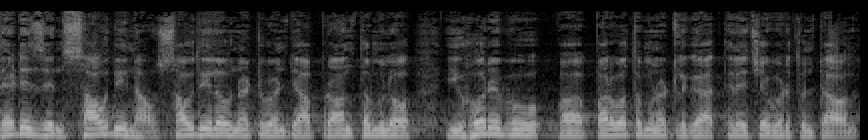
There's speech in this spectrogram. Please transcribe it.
That is in Saudi now సౌదీలో ఉన్నటువంటి ఆ ప్రాంతంలో ఈ హోరేబు ప- పర్వతం ఉన్నట్లుగా తెలియచేయబడుతుంటా ఉంది.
